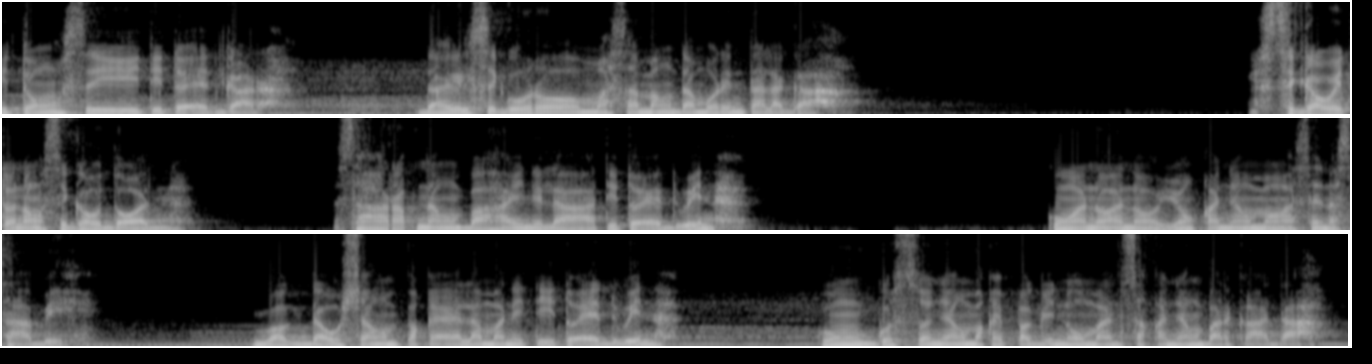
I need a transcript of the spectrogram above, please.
Itong si Tito Edgar. Dahil siguro masamang damo rin talaga. Sigaw ito ng sigaw doon. Sa harap ng bahay nila Tito Edwin. Kung ano-ano yung kanyang mga sinasabi. Huwag daw siyang pakialaman ni Tito Edwin kung gusto niyang makipag-inuman sa kanyang barkada.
